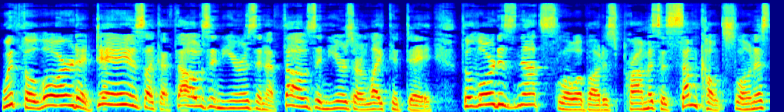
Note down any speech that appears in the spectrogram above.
With the Lord, a day is like a thousand years and a thousand years are like a day. The Lord is not slow about his promise as some count slowness,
